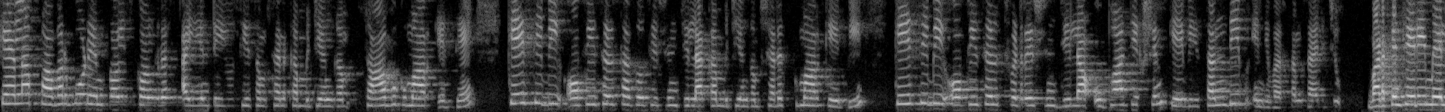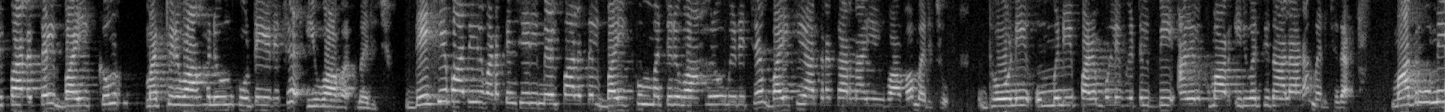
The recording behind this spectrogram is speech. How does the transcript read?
Kerala power board employees Congress I N T U C സംസ്ഥാന കമ്മിറ്റി അംഗം Sabukumar S A K C B officers association ജില്ലാ കമ്മിറ്റി അംഗം Sarath Kumar K P K C B officers federation ജില്ലാ ഉപാധ്യക്ഷൻ കെ വി സന്ദീപ് എന്നിവർ സംസാരിച്ചു. വടക്കഞ്ചേരി മേൽപ്പാലത്തിൽ ബൈക്കും മറ്റൊരു വാഹനവും കൂട്ടിയിടിച്ച് യുവാവ് മരിച്ചു. ദേശീയപാതയിൽ വടക്കഞ്ചേരി മേൽപ്പാലത്തിൽ ബൈക്കും മറ്റൊരു വാഹനവും ഇടിച്ച് ബൈക്ക് യാത്രക്കാരനായ യുവാവ് മരിച്ചു. ധോണി ഉമ്മണി പഴമ്പുള്ളി വീട്ടിൽ ബി അനിൽകുമാർ ഇരുപത്തിനാലാണ് മരിച്ചത്. മാതൃഭൂമി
